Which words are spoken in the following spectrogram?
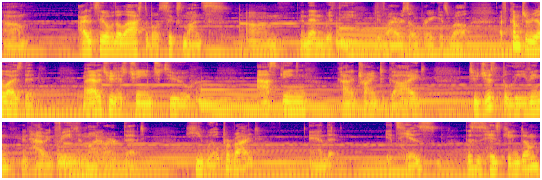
Um, I would say over the last about six months, um, and then with the, the virus outbreak as well, I've come to realize that my attitude has changed to asking kind of trying to guide to just believing and having faith in my heart that He will provide and that it's His. This is His kingdom,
